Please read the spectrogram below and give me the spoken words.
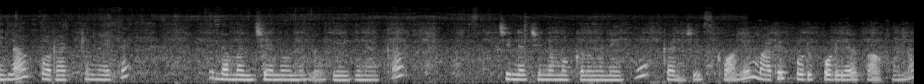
ఇలా పొరట్టును అయితే ఇలా మంచిగా నూనెలో వేగినాక చిన్న చిన్న ముక్కలుగా అయితే కట్ చేసుకోవాలి. మరీ పొడి పొడిగా కాకుండా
